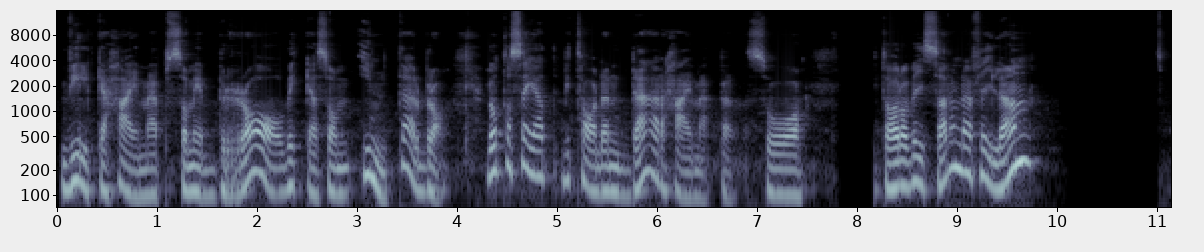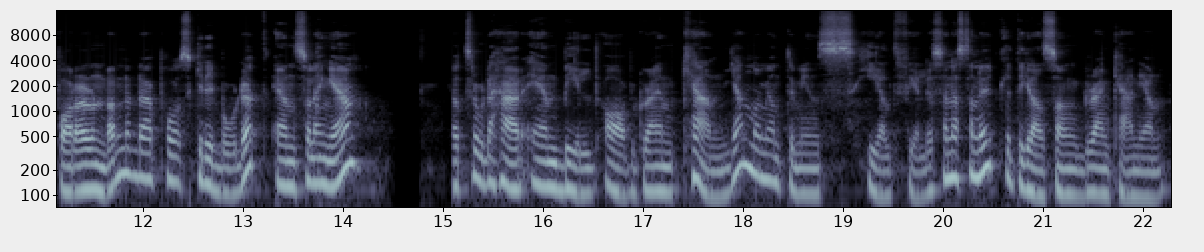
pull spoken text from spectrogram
vilka HiMaps som är bra och vilka som inte är bra. Låt oss säga att vi tar den där highmappen. Så vi tar och visar den där filen. Sparar undan den där på skrivbordet än så länge. Jag tror det här är en bild av Grand Canyon om jag inte minns helt fel. Det ser nästan ut lite grann som Grand Canyon.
